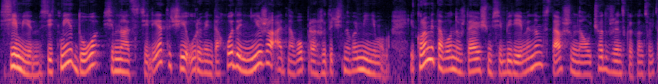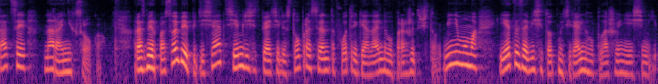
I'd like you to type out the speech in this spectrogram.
Семьям с детьми до 17 лет, чей уровень дохода ниже одного прожиточного минимума. И кроме того, нуждающимся беременным, вставшим на учет в женской консультации на ранних сроках. Размер пособия 50, 75 или 100% от регионального прожиточного минимума, и это зависит от материального положения семьи.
